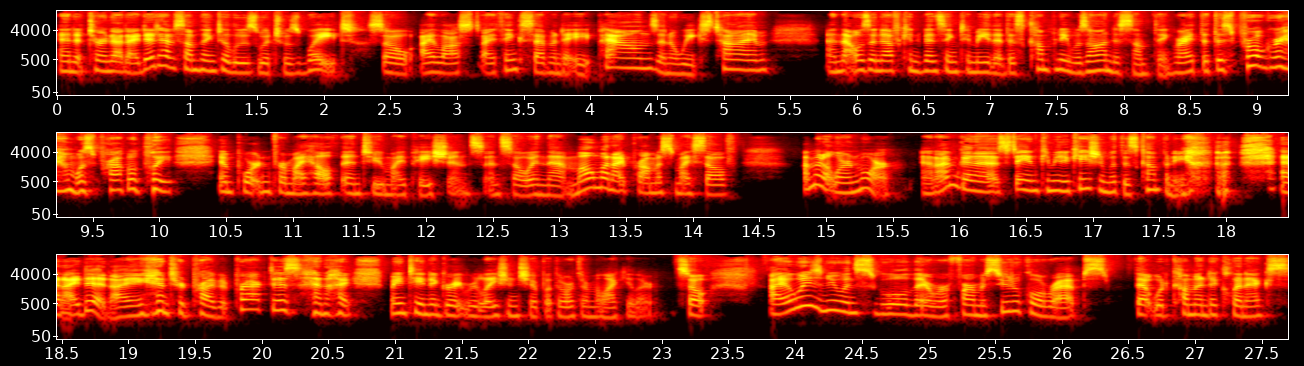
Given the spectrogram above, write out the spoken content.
And it turned out I did have something to lose, which was weight. So I lost, I think, seven to eight pounds in a week's time. And that was enough convincing to me that this company was onto something, right? That this program was probably important for my health and to my patients. And so in that moment, I promised myself, I'm going to learn more and I'm going to stay in communication with this company. and I did. I entered private practice and I maintained a great relationship with orthomolecular. So I always knew in school there were pharmaceutical reps that would come into clinics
